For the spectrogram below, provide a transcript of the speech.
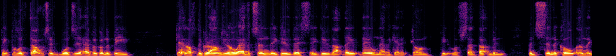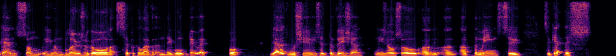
people have doubted was it ever going to be getting off the ground. You know, Everton, they do this, they do that. They they'll never get it done. People have said that and been been cynical. And again, some even Blues will go, "Oh, that's typical Everton. They won't do it." But yeah, Moshiri's had the vision, and he's also um, had the means to to get this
